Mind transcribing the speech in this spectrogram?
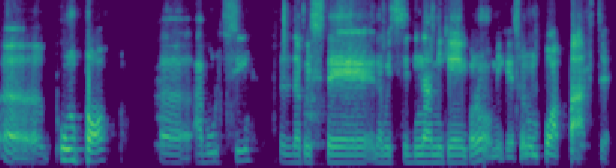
uh, un po' uh, avulsi da queste, da queste dinamiche economiche, sono un po' a parte,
